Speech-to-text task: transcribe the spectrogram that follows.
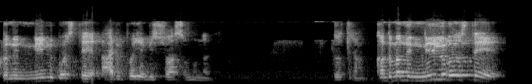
కొన్ని నీళ్ళు పోస్తే ఆరిపోయే విశ్వాసం ఉన్నది. స్తోత్రం. కొంతమంది నీళ్ళు పోస్తే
